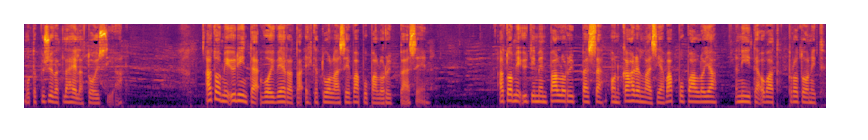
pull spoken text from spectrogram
mutta pysyvät lähellä toisiaan. Atomiydintä voi verrata ehkä tuollaiseen vappupalloryppääseen. Atomiytimen palloryppäässä on kahdenlaisia vappupalloja, ja niitä ovat protonit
